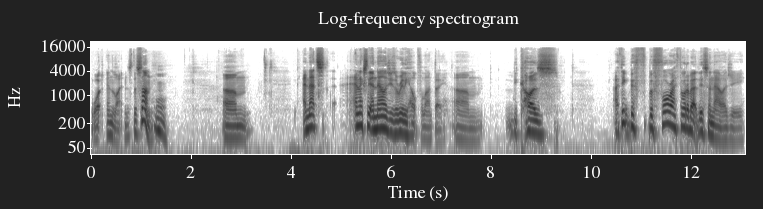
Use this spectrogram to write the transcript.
what enlightens the sun? Mm. Um, and that's and actually analogies are really helpful, aren't they? Um, because I think bef- before I thought about this analogy,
